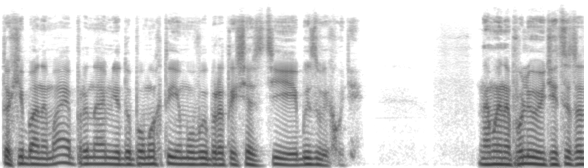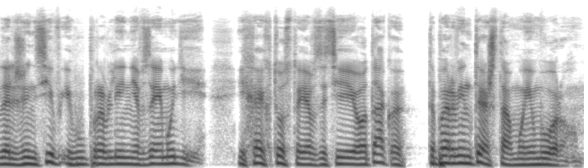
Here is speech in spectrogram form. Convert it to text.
то хіба не має принаймні допомогти йому вибратися з цієї безвиході? На мене полюють і цитадель жінців, і в управління взаємодії, і хай хто стояв за цією атакою, тепер він теж став моїм ворогом.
